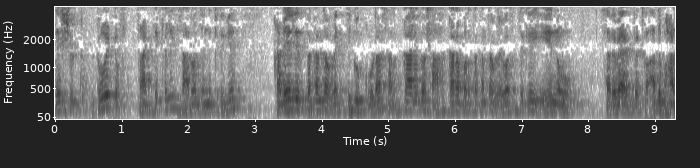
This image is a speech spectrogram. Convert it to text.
They should do it practically ಸಾರ್ವಜನಿಕರಿಗೆ ಕಡೆಯಲ್ಲಿರ್ತಕ್ಕಂಥ ವ್ಯಕ್ತಿಗೂ ಕೂಡ ಸರ್ಕಾರದ ಸಹಕಾರ ಬರತಕ್ಕಂಥ ವ್ಯವಸ್ಥೆಗೆ ಏನು ಸರ್ವೆ ಆಗಬೇಕು ಅದು ಬಹಳ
